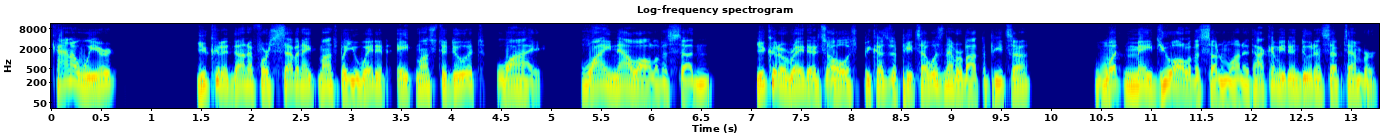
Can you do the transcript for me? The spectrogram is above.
Kind of weird. You could have done it for seven, eight months, but you waited eight months to do it. Why? Why now all of a sudden? You could have rated it. Oh, it's because the pizza. It was never about the pizza. What made you all of a sudden want it? How come you didn't do it in September?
